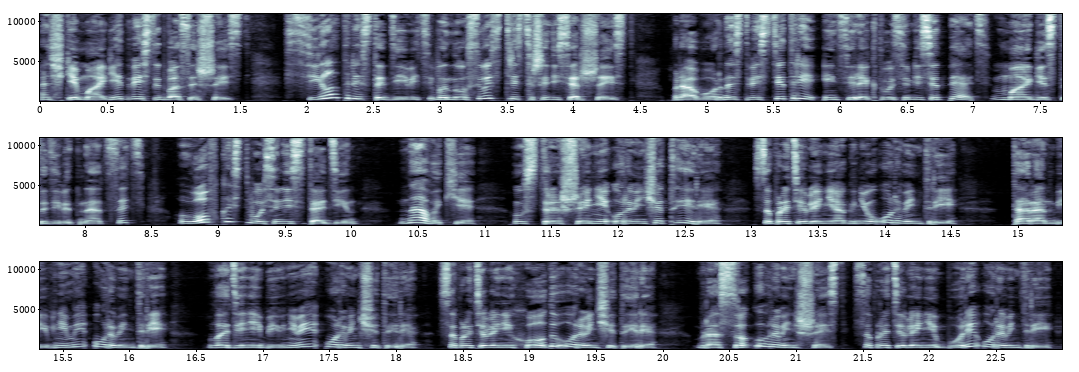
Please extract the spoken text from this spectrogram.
очки магии 226, сила 309, выносливость 366, Проворность 203, интеллект 85, магия 119, ловкость 81, навыки, устрашение уровень 4, сопротивление огню уровень 3, таран бивнями уровень 3, владение бивнями уровень 4, сопротивление холоду уровень 4, бросок уровень 6, сопротивление буре уровень 3,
